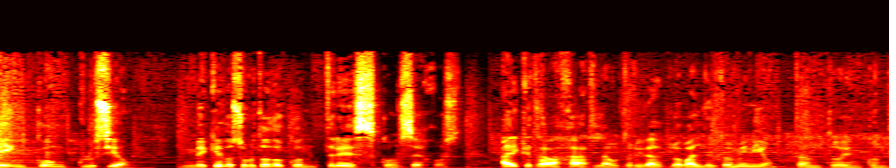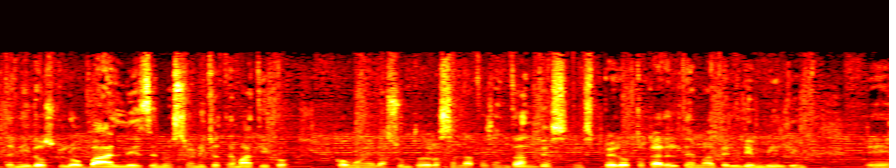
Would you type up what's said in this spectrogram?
En conclusión, me quedo sobre todo con tres consejos. Hay que trabajar la autoridad global del dominio, tanto en contenidos globales de nuestro nicho temático como en el asunto de los enlaces entrantes. Espero tocar el tema del link building en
